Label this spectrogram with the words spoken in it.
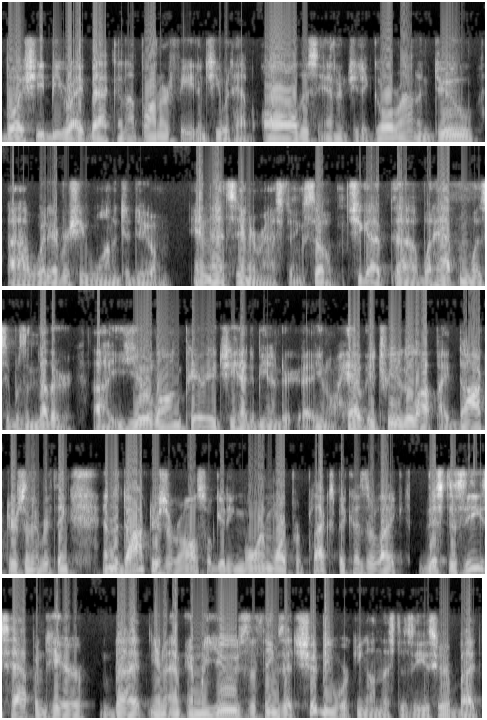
boy, she'd be right back and up on her feet, and she would have all this energy to go around and do uh, whatever she wanted to do. And that's interesting. So she got uh, what happened was it was another uh, year long period she had to be under, uh, you know, heavy, treated a lot by doctors and everything. And the doctors are also getting more and more perplexed because they're like, this disease happened here, but you know, and, and we use the things that should be working on this disease here, but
